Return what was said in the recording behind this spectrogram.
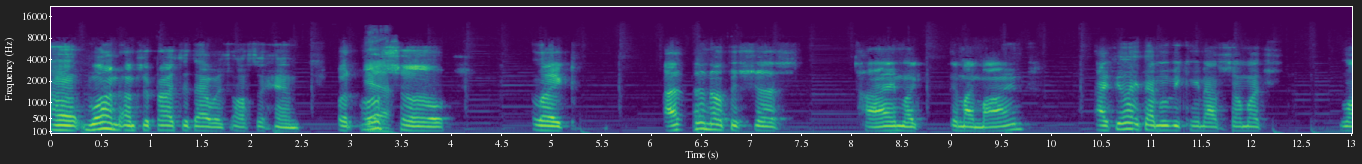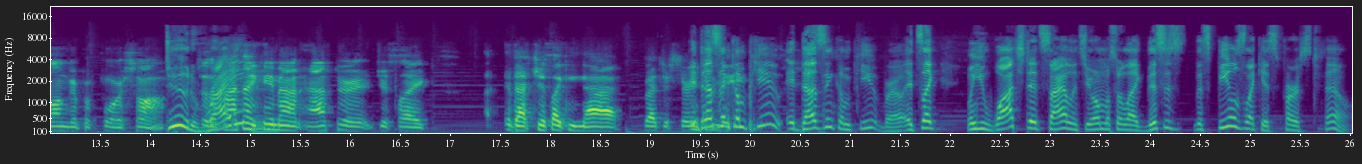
uh, one. I'm surprised that that was also him, but Yeah. also like I don't know if it's just time, like in my mind. I feel like that movie came out so much longer before Saw. Dude, So the fact that it came out after, just like that's just like not registering. It doesn't compute. It doesn't compute, bro. It's like when you watch Dead Silence, you almost are like, this is this feels like his first film.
